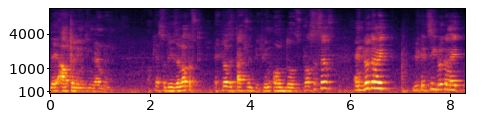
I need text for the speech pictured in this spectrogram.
the outer limiting membrane. Okay, so there is a lot of a close attachment between all those processes, and glutamate. You can see glutamate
